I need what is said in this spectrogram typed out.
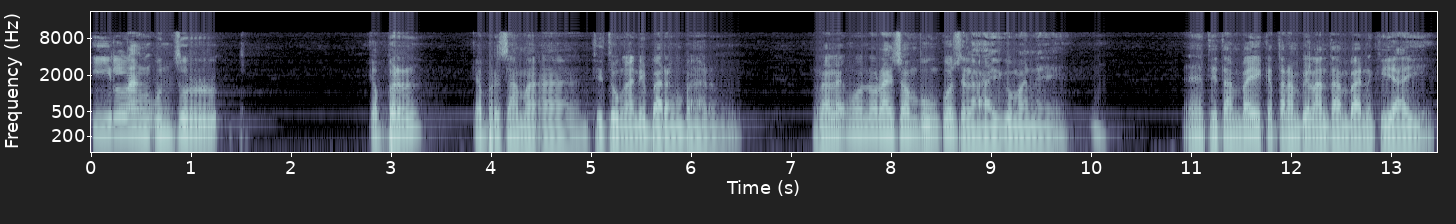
hilang unsur keber kebersamaan, ditungani bareng-bareng. Lalek ngono ra iso bungkus lah iku maneh. Eh, ditambahi keterampilan tambahan kiai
